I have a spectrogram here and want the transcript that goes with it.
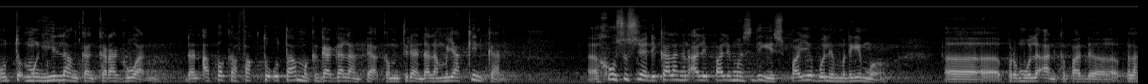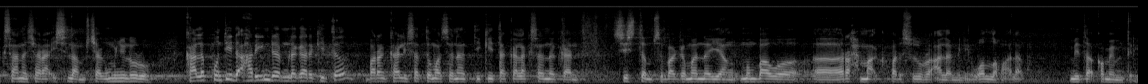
untuk menghilangkan keraguan dan apakah faktor utama kegagalan pihak kementerian dalam meyakinkan uh, khususnya di kalangan ahli parlimen sendiri supaya boleh menerima Uh, permulaan kepada pelaksanaan syariat Islam secara menyeluruh. Kalaupun tidak hari ini dalam negara kita, barangkali satu masa nanti kita akan laksanakan sistem sebagaimana yang membawa uh, rahmat kepada seluruh alam ini. Wallahu alam. Minta komen menteri.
